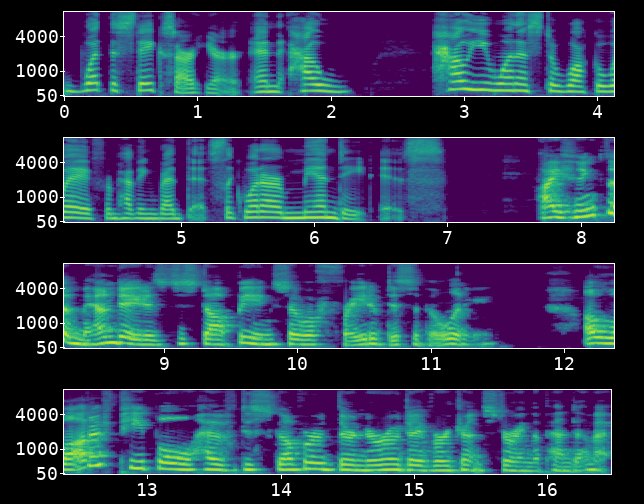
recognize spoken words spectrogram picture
what the stakes are here and how how you want us to walk away from having read this, like what our mandate is. I think the mandate is to stop being so afraid of disability a lot of people have discovered their neurodivergence during the pandemic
